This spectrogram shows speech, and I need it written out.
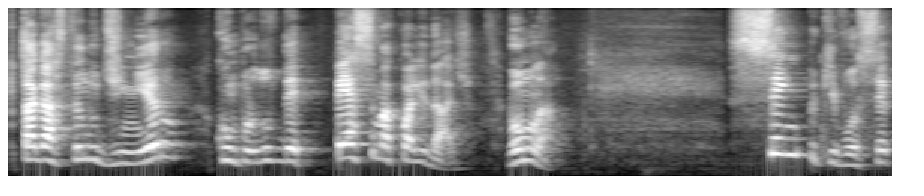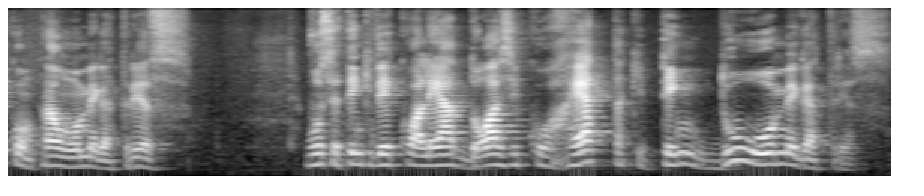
que está gastando dinheiro com um produto de péssima qualidade. Vamos lá. Sempre que você comprar um ômega 3, você tem que ver qual é a dose correta que tem do ômega 3.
